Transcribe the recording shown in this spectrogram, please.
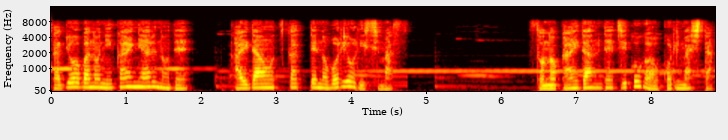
作業場の2階にあるので階段を使って上り下りします。その階段で事故が起こりました。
